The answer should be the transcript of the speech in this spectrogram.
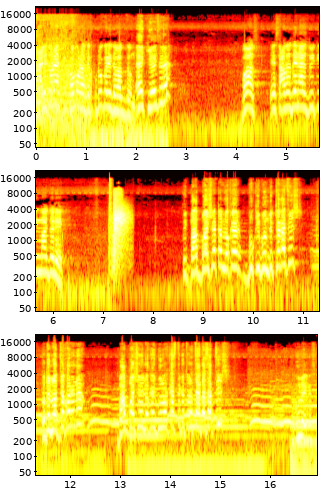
নাহলে তোর আজকে খবর আছে ফুটো করে দেবো একদম। এই কি হয়েছে রে? বস এ চাঁদা দেন আজ দুই তিন মাস ধরে। তুই বাপ বয়সে একটা লোকের বুকি বন্দুক ঠেকাইছিস? তোদের লজ্জা করে না? বাপ বয়সে ওই লোকেরগুলোর কাছ থেকে তোরা চাঁদা চাচ্ছিস? ভুল হয়ে গেছে।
